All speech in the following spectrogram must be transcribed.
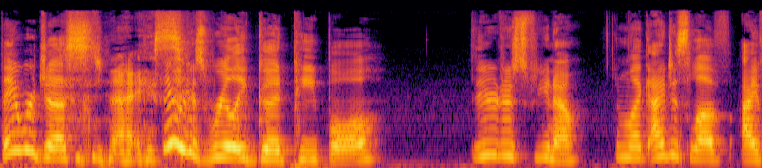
they were just nice. they were just really good people. They were just, you know, I'm like, I just love, I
